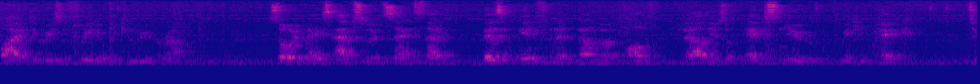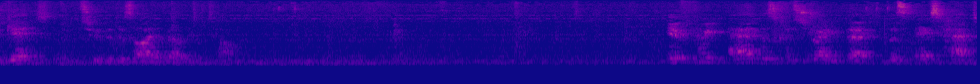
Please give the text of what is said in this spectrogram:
five degrees of freedom we can move around. So it makes absolute sense that there's an infinite number of values of x nu we can pick to get to the desired value of tau. If we add this constraint that this x hat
